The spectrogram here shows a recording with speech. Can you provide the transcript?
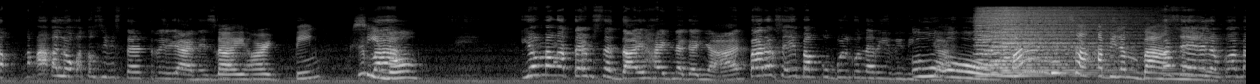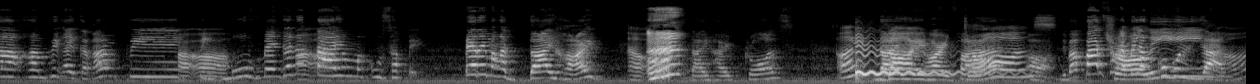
nak, nakakaloka tong si Mr. Trillanes. Die Hard Pink? Diba? Sino? yung mga terms na die hard na ganyan, parang sa ibang kubol ko naririnig yan. Oo. Parang dun sa kabilang bangin. Kasi alam ko, mga camping ay kakamping, Oo. pink movement, ganun Oo. tayong mag-usap eh. Pero yung mga die hard, Oo. die hard trolls, Ay, Die Hard fan, Jones. Oh, di ba? Parang sa kabilang Trolley. kubol yan. Ah.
